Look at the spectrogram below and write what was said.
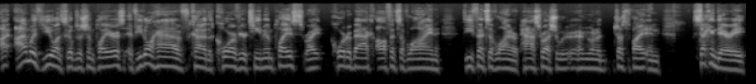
I, I'm with you on skill position players. If you don't have kind of the core of your team in place, right? Quarterback, offensive line, defensive line, or pass rush, or whatever you want to justify it, and secondary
